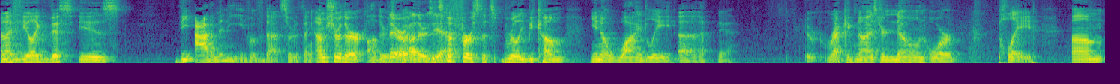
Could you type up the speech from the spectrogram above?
and I feel like this is the Adam and Eve of that sort of thing. I'm sure there are others. There are others, It's yeah. the first that's really become you know widely uh, Yeah. recognized or known or played. Um,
